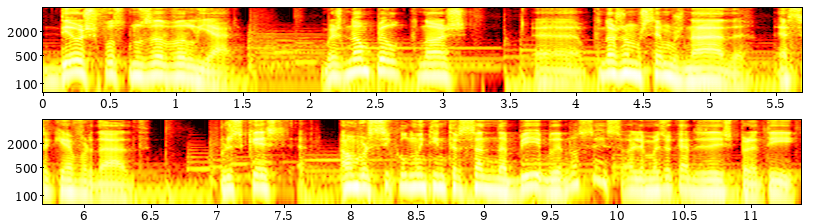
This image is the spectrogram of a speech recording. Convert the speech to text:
Deus fosse nos avaliar, mas não pelo que nós, uh, que nós não merecemos nada, essa que é a verdade. Por isso que este, há um versículo muito interessante na Bíblia, não sei se, olha, mas eu quero dizer isto para ti.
